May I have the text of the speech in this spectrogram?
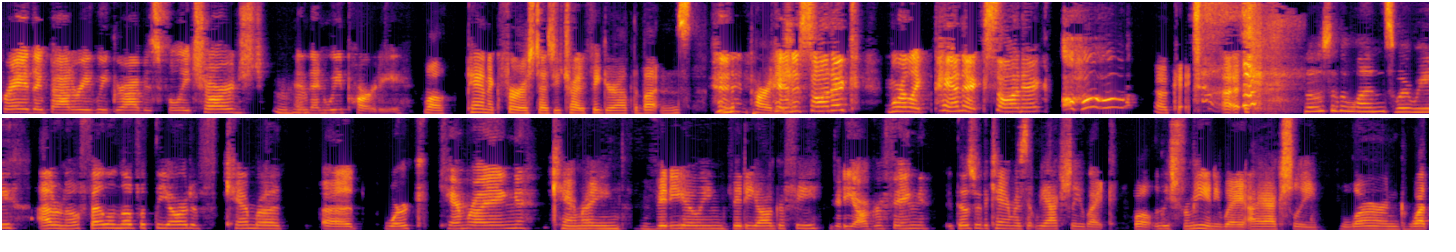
pray the battery we grab is fully charged, mhm. and then we party. well, panic first as you try to figure out the buttons, and then party. Panasonic? More like Panic Sonic. Oh! Okay. Uh, those are the ones where we, I don't know, fell in love with the art of camera uh work, Cameraing, cameraing, videoing, videography. videographing. Those are the cameras that we actually like. Well, at least for me anyway, I actually learned what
